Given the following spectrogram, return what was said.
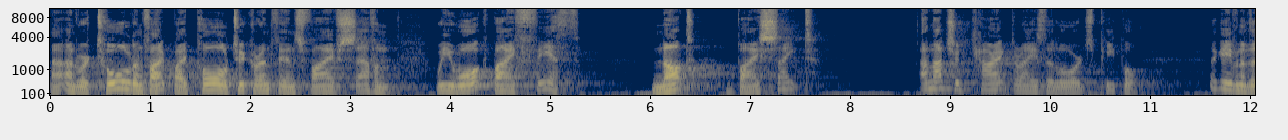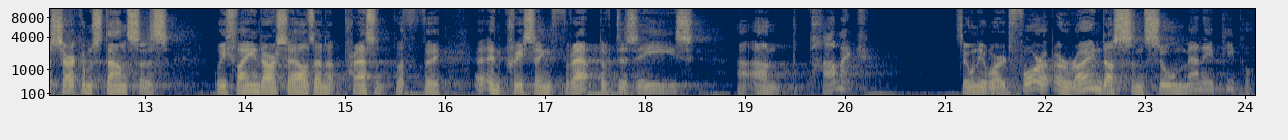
uh, and we're told, in fact, by Paul, 2 Corinthians 5 7, we walk by faith, not by sight. And that should characterize the Lord's people. Like even in the circumstances we find ourselves in at present with the increasing threat of disease and the panic, it's the only word for it, around us and so many people.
